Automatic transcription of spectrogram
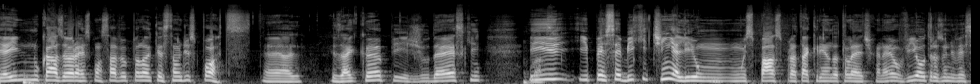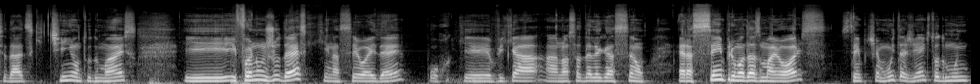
e aí, no caso, eu era responsável pela questão de esportes. É, Zag Cup, Judesc, e, e percebi que tinha ali um, um espaço para estar criando Atlética. Né? Eu vi outras universidades que tinham tudo mais, e, e foi num Judesc que nasceu a ideia, porque eu vi que a, a nossa delegação era sempre uma das maiores, sempre tinha muita gente, todo mundo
